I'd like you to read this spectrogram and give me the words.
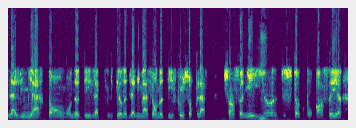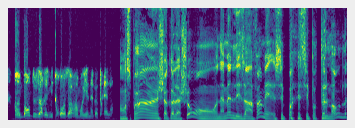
la lumière tombe. On a de l'activité, on a de l'animation, on a des feux sur place chansonnier. Il y a du stock pour passer euh, un bon deux heures et demie, trois heures en moyenne à peu près. Là. On se prend un chocolat chaud, on amène les enfants, mais c'est pas c'est pour tout le monde. là.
